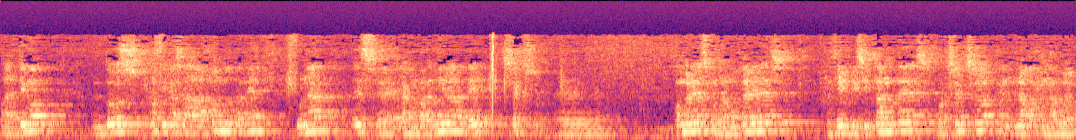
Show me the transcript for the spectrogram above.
Vale, tengo dos gráficas al fondo también. Una es eh, la comparativa de sexo. Eh, hombres contra mujeres, es decir, visitantes por sexo en una página web.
